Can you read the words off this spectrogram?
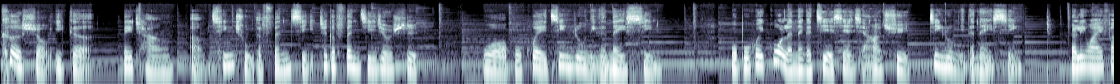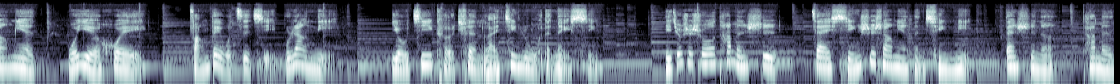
恪守一个非常嗯清楚的分际，这个分际就是我不会进入你的内心。我不会过了那个界限，想要去进入你的内心；而另外一方面，我也会防备我自己，不让你有机可乘来进入我的内心。也就是说，他们是在形式上面很亲密，但是呢，他们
